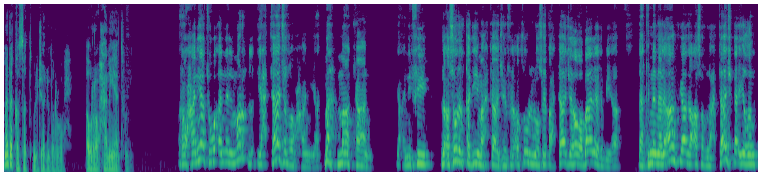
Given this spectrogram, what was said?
ماذا قصدت بالجانب الروحي أو الروحانيات هنا؟ روحانيات هو أن المرء يحتاج الروحانيات مهما كان. يعني في العصور القديمة احتاجها في العصور الوسيطه أحتاجها وبالغ بها. لكننا الآن في هذا العصر نحتاجها أيضا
